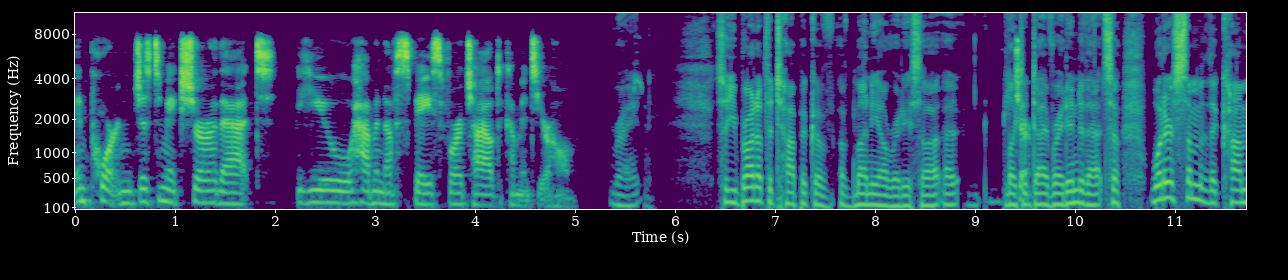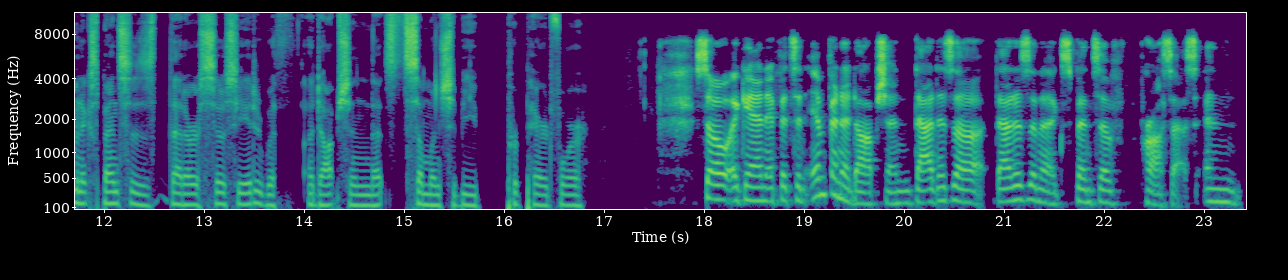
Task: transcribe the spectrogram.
important just to make sure that you have enough space for a child to come into your home. Right. So you brought up the topic of, of money already, so I'd like sure. to dive right into that. So, what are some of the common expenses that are associated with adoption that someone should be prepared for? So again, if it's an infant adoption, that is a that is an expensive process, and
